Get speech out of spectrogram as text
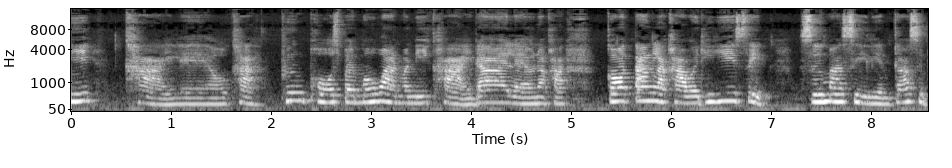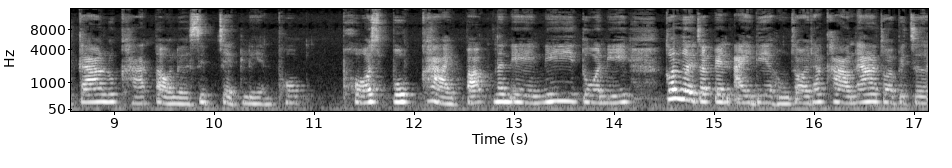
นี้ขายแล้วค่ะ เพิ่งโพสต์ไปเมื่อวานวันนี้ขายได้แล้วนะคะ ก็ตั้งราคาไว้ที่ 20 ซื้อมา 4 เหรียญ 99 ลูกค้าต่อเลย 17 เหรียญพบ โพสปุ๊บขายปั๊บนั่นเองนี่ตัวนี้ก็เลยจะเป็นไอเดียของจอยถ้าคราวหน้าจอยไปเจอ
